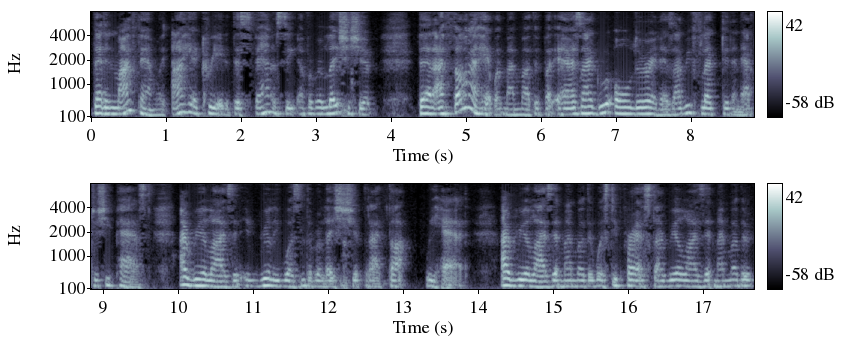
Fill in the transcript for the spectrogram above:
that in my family, I had created this fantasy of a relationship that I thought I had with my mother. But as I grew older and as I reflected and after she passed, I realized that it really wasn't the relationship that I thought we had. I realized that my mother was depressed. I realized that my mother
